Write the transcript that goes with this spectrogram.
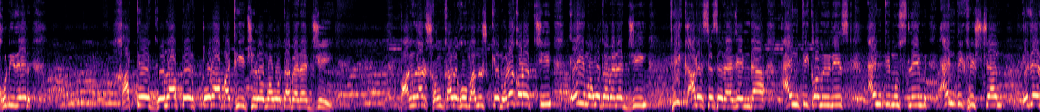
খুনিদের হাতে গোলাপের তোড়া পাঠিয়েছিল মমতা ব্যানার্জি। বাংলার সংখ্যালঘু মানুষকে মনে করাচ্ছি এই মমতা ব্যানার্জি ঠিক আরএসএস এর agenda anti communist anti Muslim anti Christian এদের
